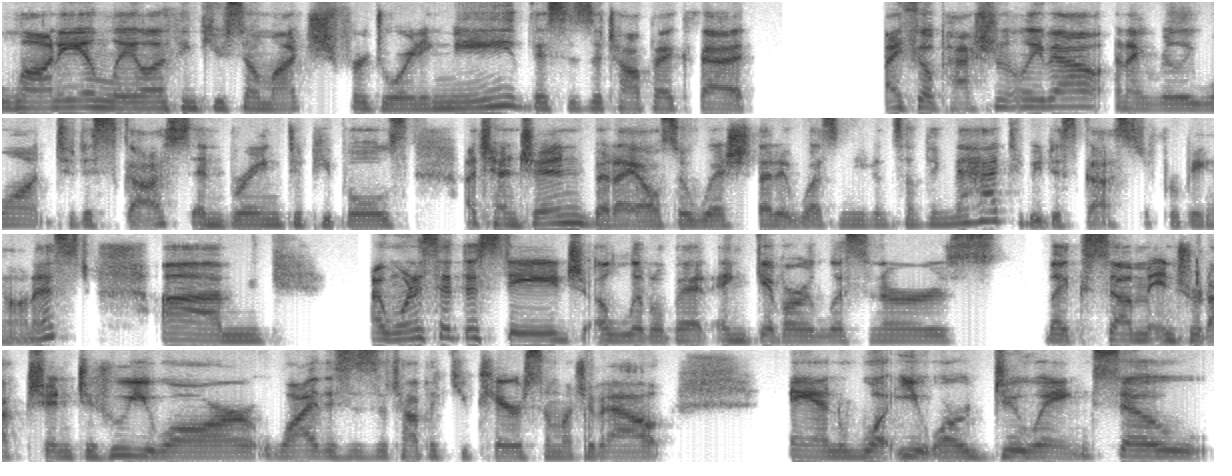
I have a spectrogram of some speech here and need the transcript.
Lani and Leilah, thank you so much for joining me. This is a topic that I feel passionately about and I really want to discuss and bring to people's attention. But I also wish that it wasn't even something that had to be discussed, if we're being honest. Um, I want to set the stage a little bit and give our listeners like some introduction to who you are, why this is a topic you care so much about, and what you are doing. So,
